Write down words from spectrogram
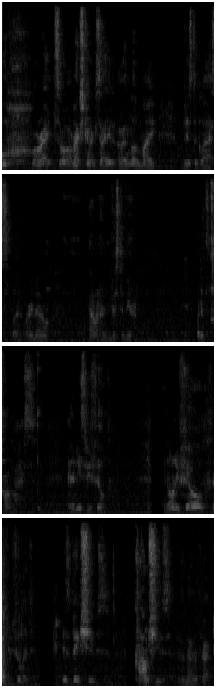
Ooh, all right. So I'm actually kind of excited. I love my Vista glass, but right now I don't have any Vista beer. But it's a tall glass, and it needs to be filled. And the only fill that can fill it is big shoes, clown shoes, as a matter of fact.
